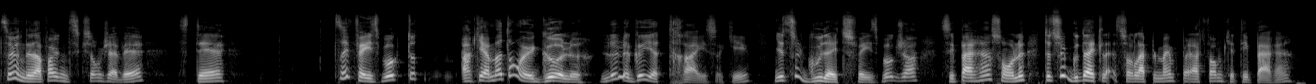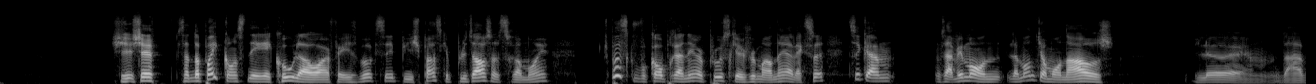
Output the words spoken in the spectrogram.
tu sais, une des affaires, une discussion que j'avais, c'était, tu sais, Facebook, tout. Ok, mettons un gars, là. Là, le gars, il a 13, ok? Y a-tu le goût d'être sur Facebook, genre? Ses parents sont là. T'as-tu le goût d'être sur la même plateforme que tes parents? Je- je- ça doit pas être considéré cool d'avoir un Facebook, tu sais. Puis je pense que plus tard, ça le sera moins. Je pense que vous comprenez un peu ce que je veux m'en venir avec ça. Tu sais, comme, vous avez mon, le monde qui a mon âge, là, euh, dans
